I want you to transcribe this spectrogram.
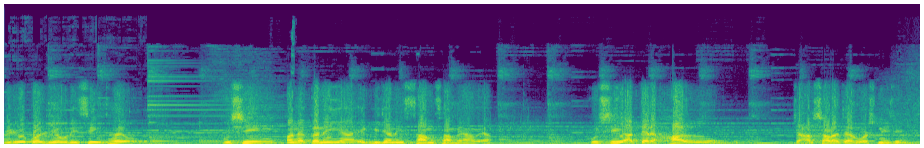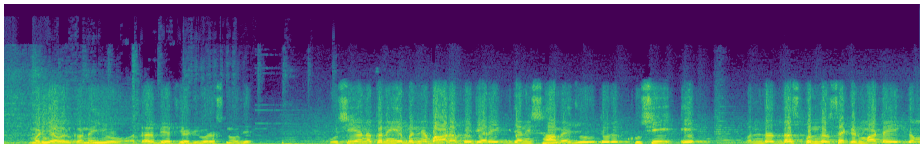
વીડિયો કોલ જેવો રિસીવ થયો. ખુશી અને કનૈયા એકબીજાની સામ સામે આવ્યા. ખુશી અત્યારે હાલ ચાર, સાડા ચાર વર્ષની છે. મળી આવેલ કનૈયો અત્યારે બેથી અઢી વર્ષનો છે. ખુશી અને કનૈયા, બંને બાળકોએ જ્યારે એકબીજાની સામે જોયું ત્યારે ખુશી એક પંદર, દસ પંદર સેકન્ડ માટે એકદમ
